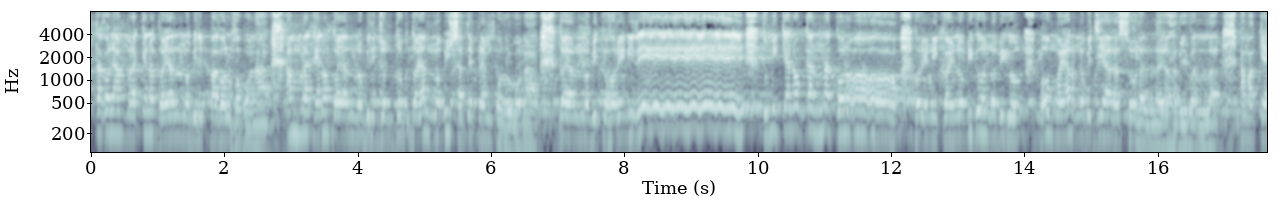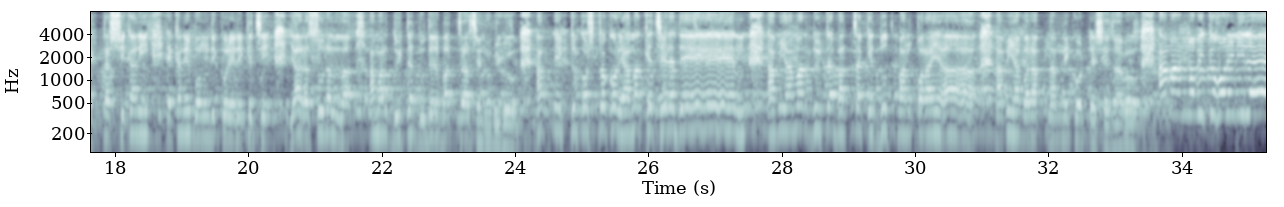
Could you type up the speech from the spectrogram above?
তাহলে আমরা কেন দয়াল নবীর পাগল হব না? আমরা কেন দয়াল নবীর জন্য দয়াল নবীর সাথে প্রেম করব না? দয়াল নবীকে হরিণী রে, তুমি কেন কান্না করো? হরিণী কয়, নবী গো নবী গো, ও মায়ার নবী জিয়া রাসূল আল্লাহ হাবিব আল্লাহ আমাকে একটা শিকারি এখানে বন্দি করে রেখেছে। ইয়া রাসূল আল্লাহ আমার দুইটা দুধের বাচ্চা আছে নবী গো। আপনি একটু কষ্ট করে আমাকে ছেড়ে দেন। আমি আমার দুইটা বাচ্চাকে দুধ পান করাইয়া আমি আবার আপনার নিকট এসে যাব। আমার নবীকে হরিণী রে।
